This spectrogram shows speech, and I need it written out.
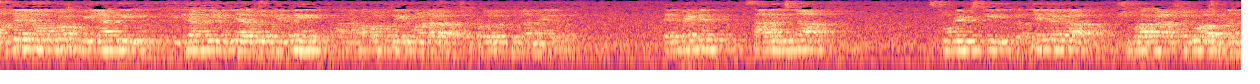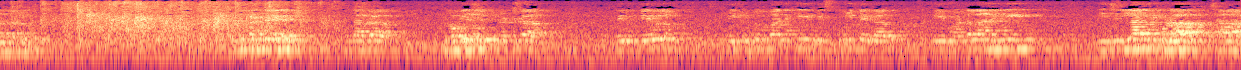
అందరి నమ్మకం మీలాంటి విద్యార్థి విద్యార్థుల మీదనే ఆ మాట చెప్పగలుగుతున్నాను నేను టెన్ బై టెన్ సాధించిన స్టూడెంట్స్కి ప్రత్యేకంగా శుభాకాంక్షలు అభినందనలు. ఎందుకంటే ఇందాక యోగేష్ చెప్పినట్టుగా మీరు కేవలం మీ కుటుంబానికి మీ స్కూల్కే కాదు మీ మండలానికి ఈ జిల్లాకి కూడా చాలా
